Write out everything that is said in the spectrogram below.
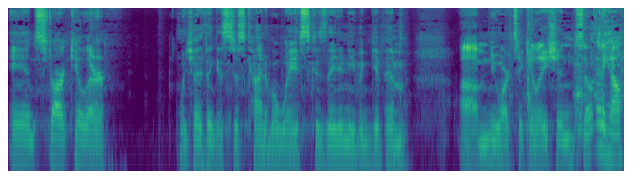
and Star Killer, which I think is just kind of a waste because they didn't even give him um, new articulation. So anyhow,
